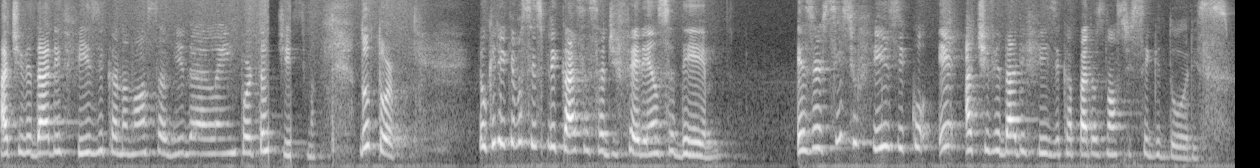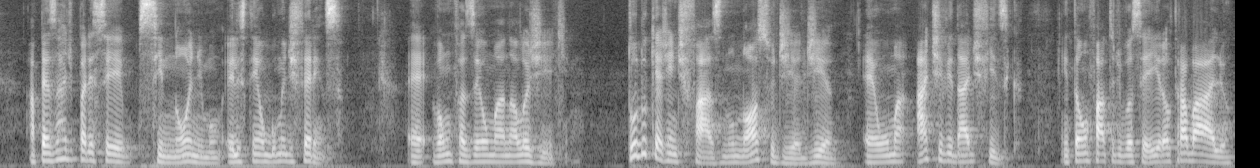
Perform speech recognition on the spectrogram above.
a atividade física na nossa vida ela é importantíssima. Doutor, eu queria que você explicasse essa diferença de exercício físico e atividade física para os nossos seguidores. Apesar de parecer sinônimo, eles têm alguma diferença. É, vamos fazer uma analogia aqui. Tudo que a gente faz no nosso dia a dia é uma atividade física. Então, o fato de você ir ao trabalho,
